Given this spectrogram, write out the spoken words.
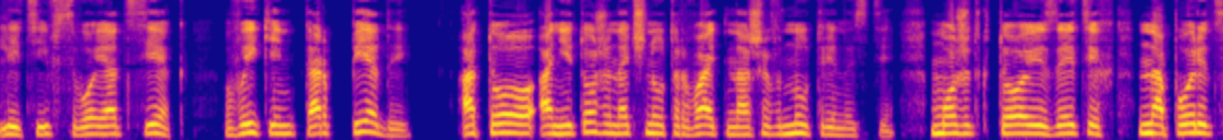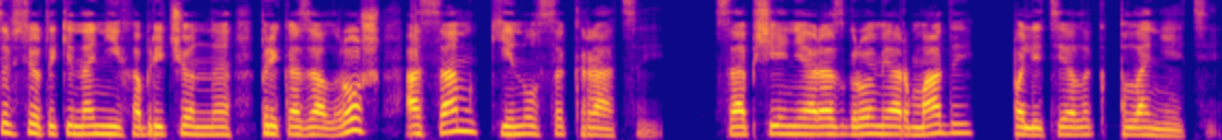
лети в свой отсек, выкинь торпеды, а то они тоже начнут рвать наши внутренности. Может, кто из этих напорится все-таки на них, обреченно приказал Рош, а сам кинулся к рации. Сообщение о разгроме армады полетело к планете.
